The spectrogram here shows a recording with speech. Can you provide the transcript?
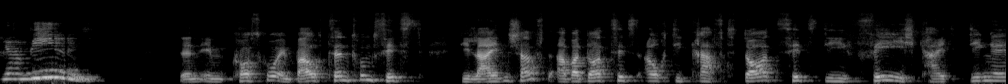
your being. Denn im Costco, im Bauchzentrum, sitzt die Leidenschaft, aber dort sitzt auch die Kraft. Dort sitzt die Fähigkeit, Dinge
